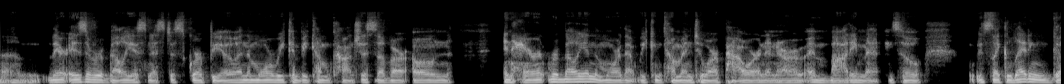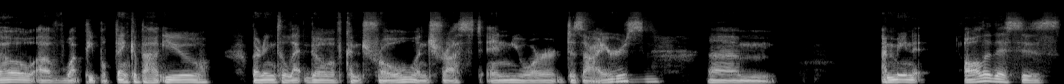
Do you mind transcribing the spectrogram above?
Um, there is a rebelliousness to Scorpio, and the more we can become conscious of our own inherent rebellion, the more that we can come into our power and in our embodiment. And so it's like letting go of what people think about you, learning to let go of control and trust in your desires. Mhm. Um, I mean, all of this is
